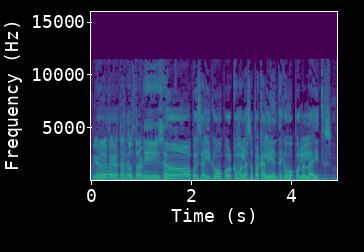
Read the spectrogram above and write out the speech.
Porque no, le pega tanto al trago. No, pues ahí como por como la sopa caliente, como por los laditos.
